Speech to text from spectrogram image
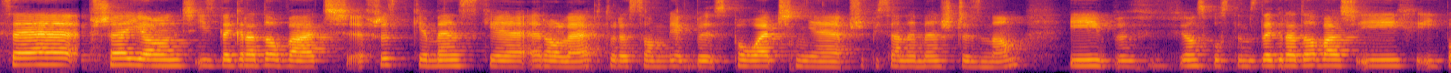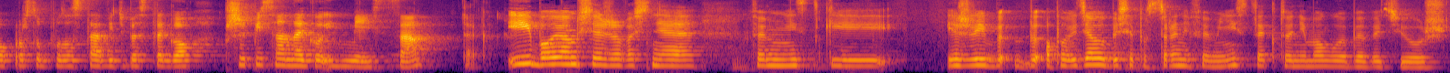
Chce przejąć i zdegradować wszystkie męskie role, które są jakby społecznie przypisane mężczyznom i w związku z tym zdegradować ich i po prostu pozostawić bez tego przypisanego im miejsca. Tak. I boją się, że właśnie feministki, jeżeli by, by opowiedziałyby się po stronie feministek, to nie mogłyby być już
